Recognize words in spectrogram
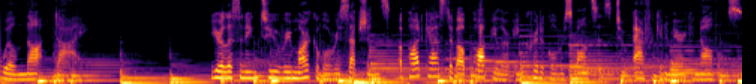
will not die. You're listening to Remarkable Receptions, a podcast about popular and critical responses to African American novels.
